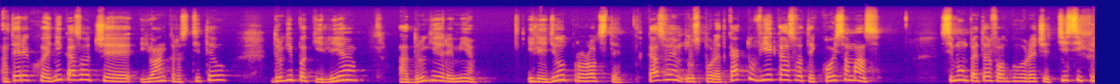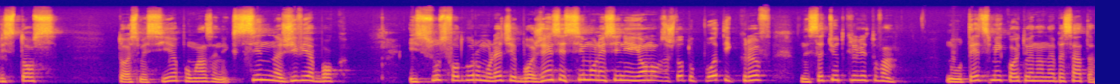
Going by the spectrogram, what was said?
А те рекоха, едни казват, че Йоанн Кръстител, други пък Илия, а други Еремия. Или един от пророците. Казва им, но според както вие казвате, кой съм аз? Симон Петър в отговор рече, ти си Христос, т.е. Месия, помазаник, син на живия Бог. Исус в отговор му рече, блажен си Симоне, синия Йонов, защото плът и кръв не са ти открили това, но Отец ми, който е на небесата.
